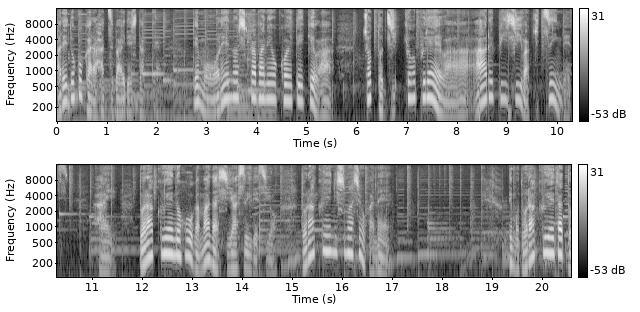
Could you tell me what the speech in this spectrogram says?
あれどこから発売でしたっけ？でも俺の屍を越えていけはちょっと実況プレイは RPG はきついんですはいドラクエの方がまだしやすいですよ。ドラクエにしましょうかね。でもドラクエだと、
